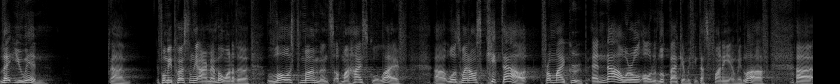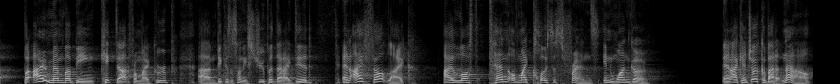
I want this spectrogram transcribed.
let you in. Um, for me personally, I remember one of the lowest moments of my high school life uh, was when I was kicked out from my group. And now we're all old to look back and we think that's funny and we laugh. Uh, but I remember being kicked out from my group um, because of something stupid that I did. And I felt like I lost 10 of my closest friends in one go. And I can joke about it now,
